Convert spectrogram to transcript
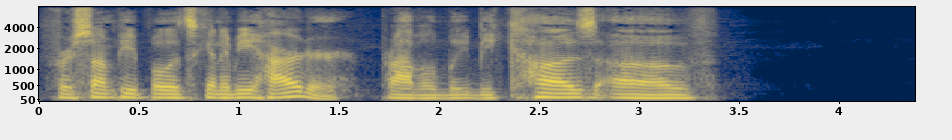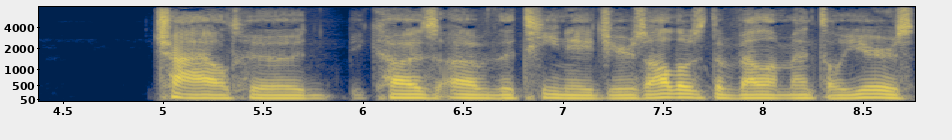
For some people it's going to be harder probably because of childhood, because of the teenage years, all those developmental years.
